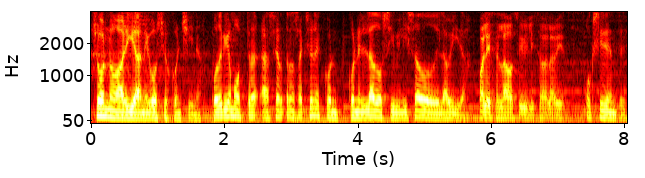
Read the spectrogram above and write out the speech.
Yo no haría negocios con China. Podríamos tra hacer transacciones con, con el lado civilizado de la vida. ¿Cuál es el lado civilizado de la vida? Occidente.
